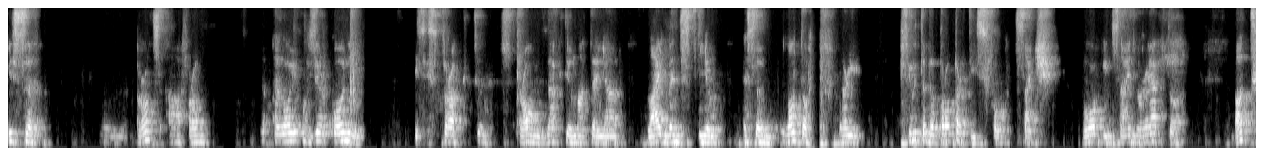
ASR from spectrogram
These uh, rods are from alloy of zirconium. It's a strong ductile material, lightweight steel. There's a lot of very suitable properties for such work inside the reactor. But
